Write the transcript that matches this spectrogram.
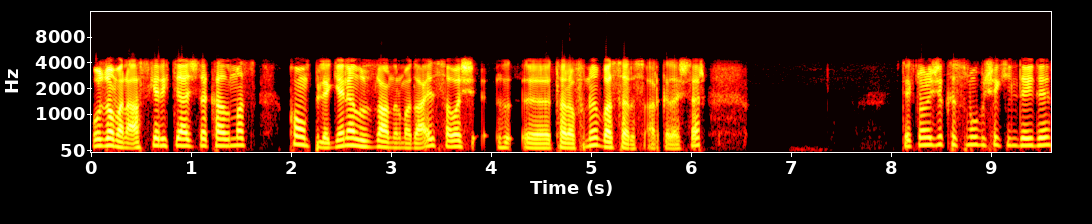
O zaman asker ihtiyacı da kalmaz. Komple genel hızlandırma dahil savaş e, tarafını basarız arkadaşlar. Teknoloji kısmı bu şekildeydi.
